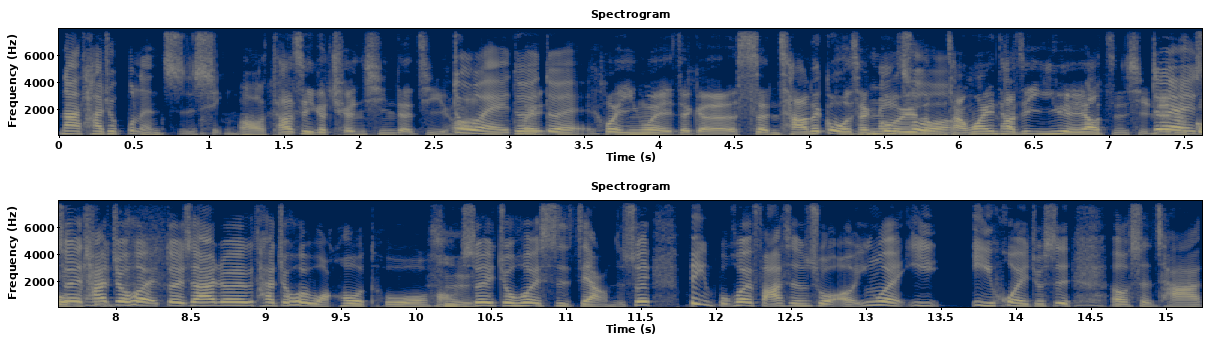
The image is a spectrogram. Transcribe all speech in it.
那它就不能执行。哦，它是一个全新的计划。对对对会，会因为这个审查的过程过于冗长，万一它是一月要执行的，对，所以它就会，对，所以它就会，它就会往后拖哈，是所以就会是这样子，所以并不会发生说哦，因为一。议会就是呃审查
